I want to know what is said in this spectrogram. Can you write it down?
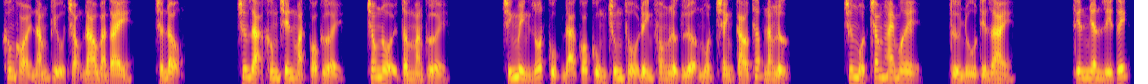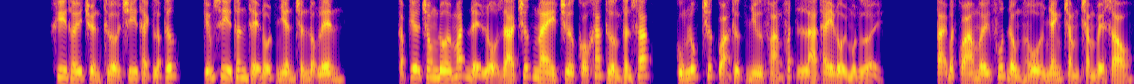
Không khỏi nắm cửu trọng đao bàn tay, chấn động. Trương dạ không trên mặt có cười, trong nội tâm mang cười chính mình rốt cục đã có cùng trung thổ đỉnh phong lực lượng một tranh cao thấp năng lực chương một trăm hai mươi tử nhu tiến giai thiên nhân di tích khi thấy truyền thừa chi thạch lập tức, kiếm si thân thể đột nhiên chấn động lên. Cặp kia trong đôi mắt để lộ ra trước nay chưa có khác thường thần sắc, cùng lúc trước quả thực như phảng phất là thay đổi một người. Tại bất quá mấy phút đồng hồ nhanh chằm chằm về sau,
